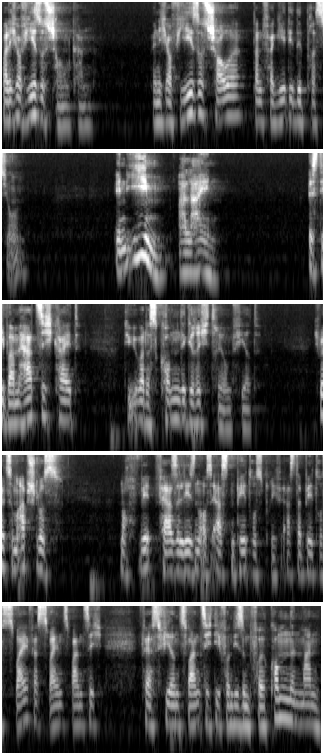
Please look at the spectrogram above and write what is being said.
weil ich auf Jesus schauen kann. Wenn ich auf Jesus schaue, dann vergeht die Depression. In ihm allein ist die Barmherzigkeit, die über das kommende Gericht triumphiert. Ich will zum Abschluss noch Verse lesen aus 1. Petrusbrief, 1. Petrus 2, Vers 22, Vers 24, die von diesem vollkommenen Mann,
